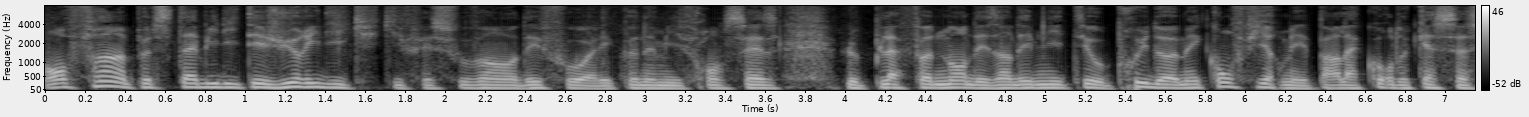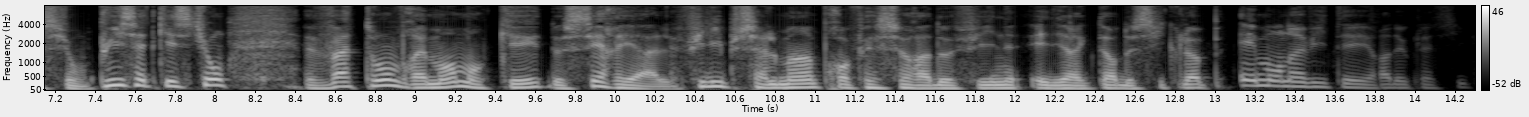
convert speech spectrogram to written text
Enfin, un peu de stabilité juridique qui fait souvent défaut à l'économie française. Le plafonnement des indemnités au prud'homme est confirmé par la Cour de cassation. Puis cette question, va-t-on vraiment manquer de céréales? Philippe Chalmin, professeur à Dauphine et directeur de Cyclope, est mon invité Radio Classique.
